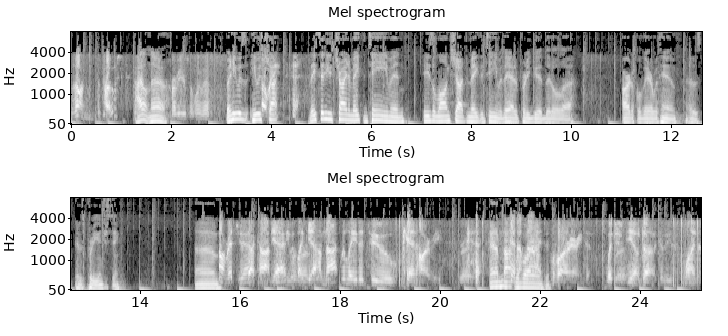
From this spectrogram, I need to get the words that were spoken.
was on the Post. I don't know, Harvey or something like that. but he was he was Oh, trying. Wait. They said he was trying to make the team, and he's a long shot to make the team. But they had a pretty good little uh, article there with him. It was it was pretty interesting. Um, on Redskins.com. Yeah, and he was like, "Yeah, I'm not related to Ken Harvey." Right. and I'm not and I'm LaVar not Arrington. LaVar Arrington, which you know, duh, because he's lineman.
